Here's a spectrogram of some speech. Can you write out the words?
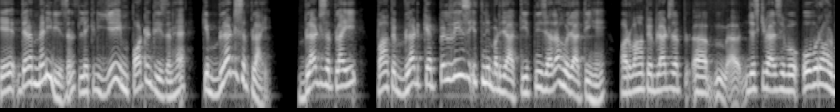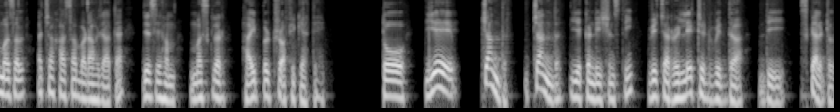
कि देर आर मैनी रीजन्स लेकिन ये इंपॉर्टेंट रीज़न है कि ब्लड सप्लाई ब्लड सप्लाई वहाँ पे ब्लड कैपिलरीज इतनी बढ़ जाती, इतनी ज़्यादा हो जाती हैं, और वहाँ पे ब्लड जिसकी वजह से वो ओवरऑल मसल अच्छा खासा बड़ा हो जाता है, जिसे हम मस्कुलर हाइपरट्रॉफी कहते हैं। तो ये चंद चंद ये कंडीशंस थी which are related with the skeletal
